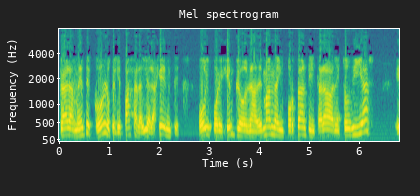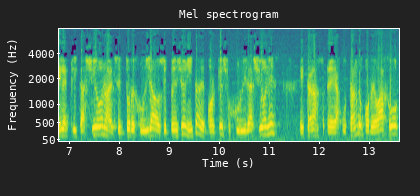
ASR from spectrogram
claramente con lo que le pasa a la vida de la gente. Hoy, por ejemplo, la demanda importante instalada en estos días es la explicación al sector de jubilados y pensionistas de por qué sus jubilaciones están eh, ajustando por debajo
